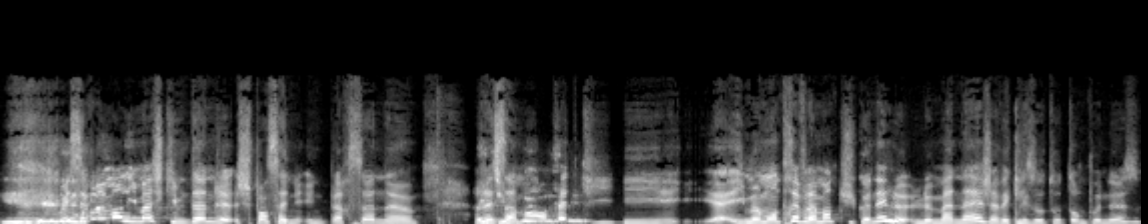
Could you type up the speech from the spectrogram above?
oui, c'est vraiment l'image qui me donne. Je pense à une, personne euh, récemment, en fait, qui il, me montrait vraiment. Tu connais le, manège avec les autotamponneuses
